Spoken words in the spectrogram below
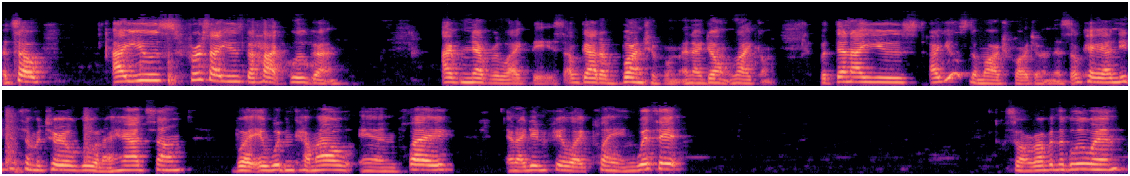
and so i use first i use the hot glue gun I've never liked these. I've got a bunch of them and I don't like them. But then I used I used the Mod Podge on this. Okay, I needed some material glue and I had some, but it wouldn't come out and play, and I didn't feel like playing with it. So I'm rubbing the glue in.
